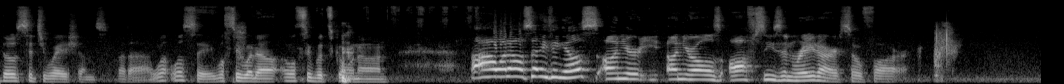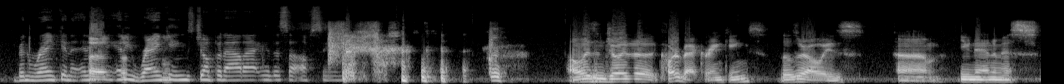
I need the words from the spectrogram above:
those situations. But uh, we'll, we'll see. We'll see what else, we'll see what's going on. Uh, what else? Anything else on your on your all's off-season radar so far? Been ranking anything? Uh, any rankings jumping out at you this offseason? I always enjoy the quarterback rankings. Those are always um, unanimous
